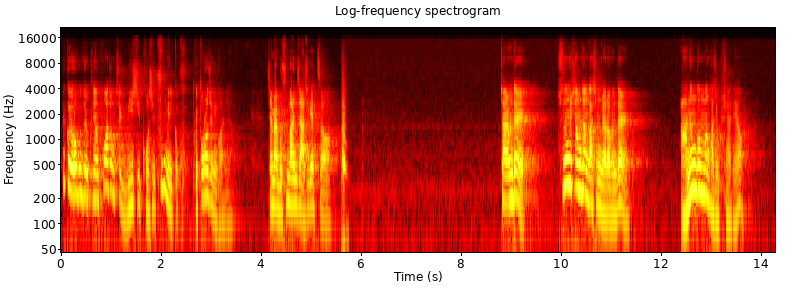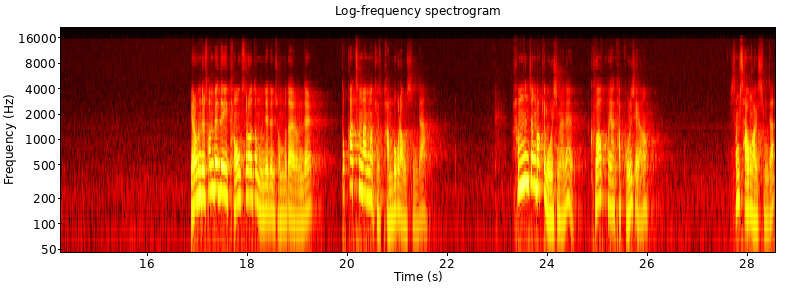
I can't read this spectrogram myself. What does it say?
그러니까 여러분들 그냥 통화정책 미시, 거시, 훅 미니까 훅 떨어지는 거 아니야. 제 말 무슨 말인지 아시겠죠? 자, 여러분들 수능 시험장 가시면 여러분들 아는 것만 가지고 보셔야 돼요. 여러분들 선배들이 당혹스러웠던 문제들은 전부 다 여러분들 똑같은 말만 계속 반복을 하고 있습니다. 한 문장밖에 모르시면은 그거 그냥 답 고르세요. 34번 가겠습니다.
